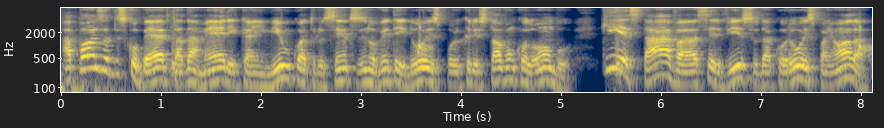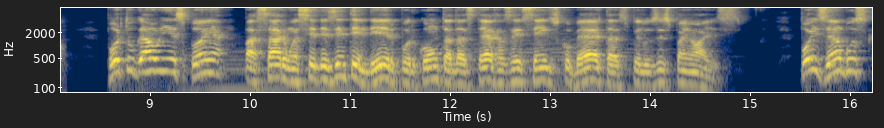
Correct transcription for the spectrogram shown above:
Após a descoberta da América em 1492 por Cristóvão Colombo, que estava a serviço da coroa espanhola, Portugal e Espanha passaram a se desentender por conta das terras recém-descobertas pelos espanhóis pois ambos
